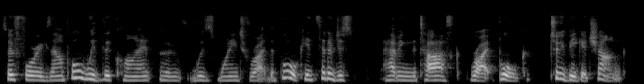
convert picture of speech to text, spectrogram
So, for example, with the client who was wanting to write the book, instead of just having the task write book, too big a chunk,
